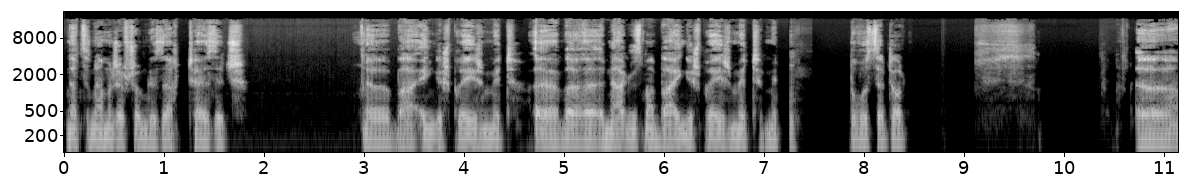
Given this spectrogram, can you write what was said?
Nationalmannschaft schon gesagt, Terzic äh, war in Gesprächen mit, äh, äh, Nagelsmann war in Gesprächen mit, mit Borussia dort. Äh,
